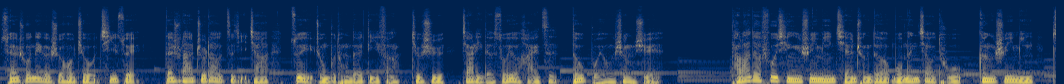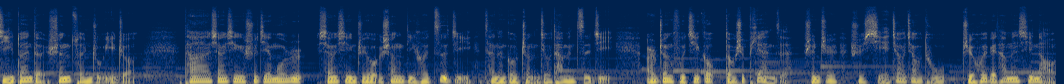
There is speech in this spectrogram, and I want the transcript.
虽然说那个时候只有七岁，但是他知道自己家最与众不同的地方就是家里的所有孩子都不用上学。塔拉的父亲是一名虔诚的摩门教徒，更是一名极端的生存主义者。他相信世界末日，相信只有上帝和自己才能够拯救他们自己，而政府机构都是骗子，甚至是邪教教徒，只会给他们洗脑，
